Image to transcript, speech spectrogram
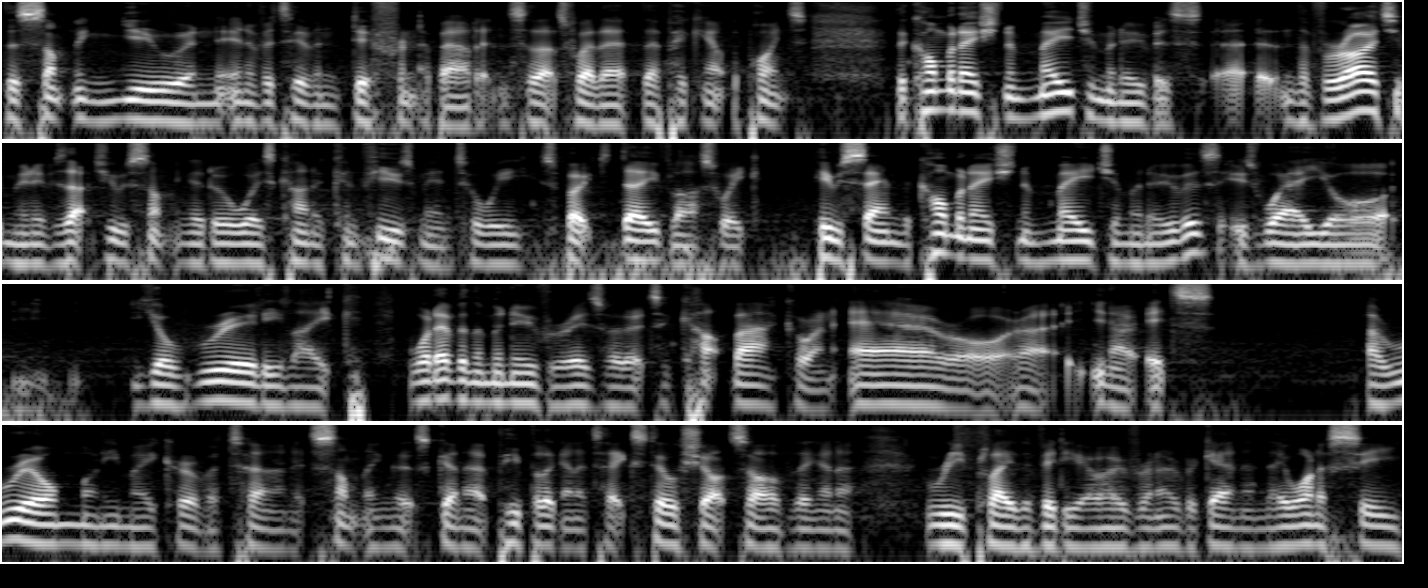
there's something new and innovative and different about it, and so that's where they're, they're picking up the points. The combination of major manoeuvres uh, and the variety of manoeuvres actually was something that always kind of confused me until we spoke to Dave last week. He was saying the combination of major manoeuvres is where you're you're really like whatever the maneuver is, whether it's a cutback or an air or uh, you know, it's a real money maker of a turn. It's something that's gonna people are gonna take still shots of. They're gonna replay the video over and over again, and they want to see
